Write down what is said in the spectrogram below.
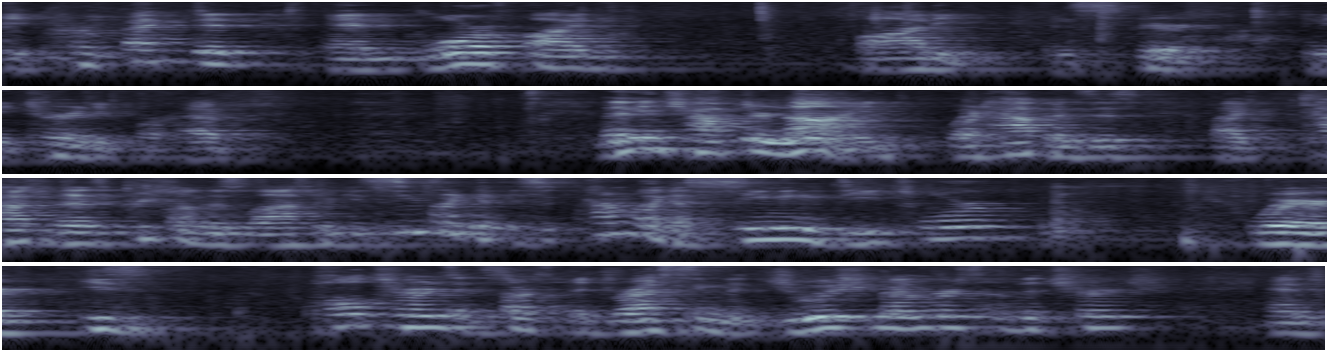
a perfected and glorified body and spirit in eternity forever. Then in chapter 9, what happens is, like Pastor Dennis preached on this last week, it seems like it's kind of like a seeming detour where he's Paul turns and starts addressing the Jewish members of the church, and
